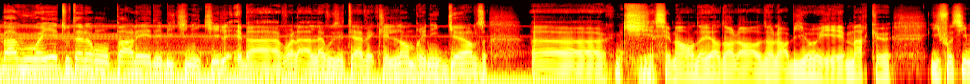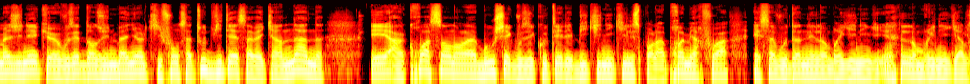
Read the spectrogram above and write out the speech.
Eh ben, vous voyez, tout à l'heure, on parlait des Bikini Kill. Et ben, voilà, là, vous étiez avec les Lambrini Girls, euh, qui est assez marrant d'ailleurs dans leur, dans leur bio. Et marque, euh, il faut s'imaginer que vous êtes dans une bagnole qui fonce à toute vitesse avec un âne et un croissant dans la bouche et que vous écoutez les Bikini Kills pour la première fois et ça vous donne les Lambrini, Lambrini Girls.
